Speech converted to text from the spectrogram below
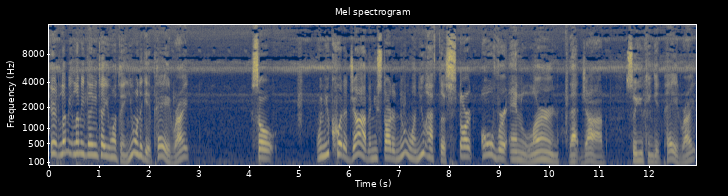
Here, let me let me let me tell you one thing. You want to get paid, right? So when you quit a job and you start a new one, you have to start over and learn that job so you can get paid, right?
